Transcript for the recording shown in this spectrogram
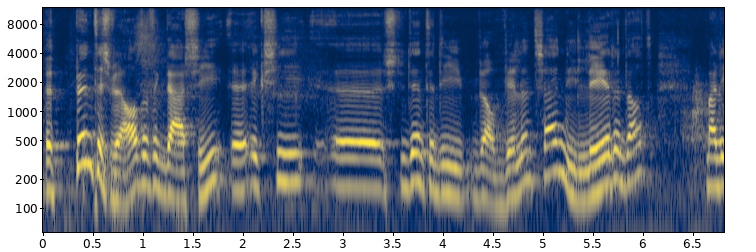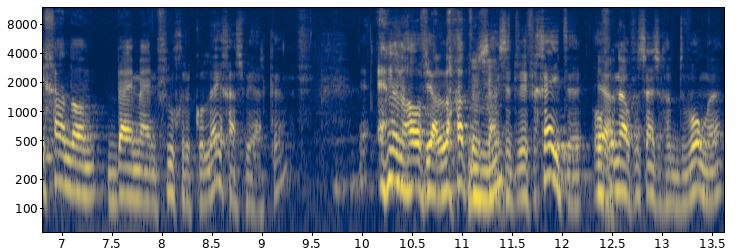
het punt is wel dat ik daar zie, eh, ik zie eh, studenten die welwillend zijn, die leren dat. Maar die gaan dan bij mijn vroegere collega's werken. En een half jaar later zijn ze het weer vergeten. Of Ja. in elk geval zijn ze gedwongen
